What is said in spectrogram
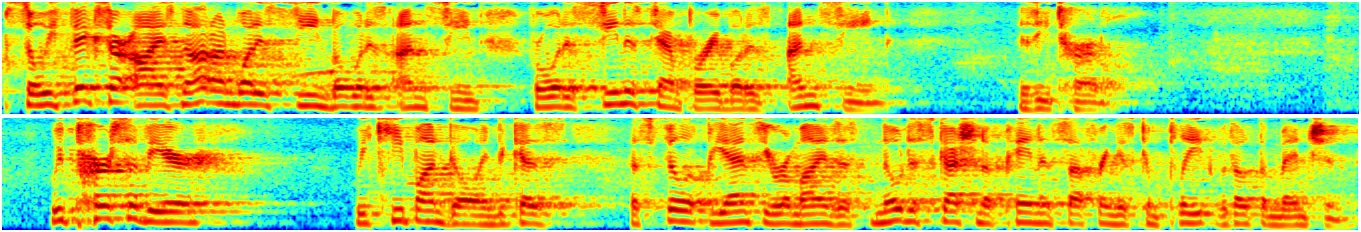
So we fix our eyes not on what is seen, but what is unseen. For what is seen is temporary, but what is unseen is eternal. We persevere, we keep on going because, as Philip Yancey reminds us, no discussion of pain and suffering is complete without the mention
